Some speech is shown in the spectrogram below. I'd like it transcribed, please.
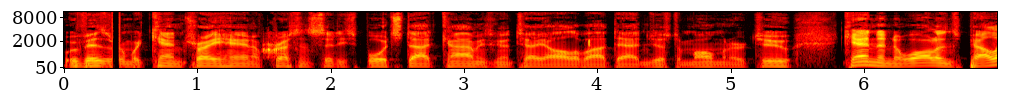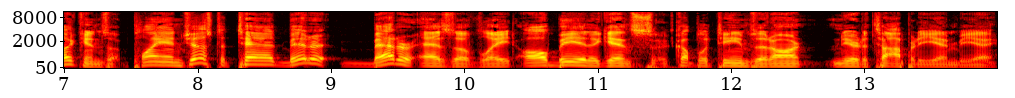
We're visiting with Ken Trahan of CrescentCitySports.com. He's going to tell you all about that in just a moment or two. Ken, the New Orleans Pelicans are playing just a tad bit better as of late, albeit against a couple of teams that aren't near the top of the NBA.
